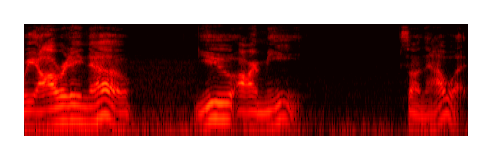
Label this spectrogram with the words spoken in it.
We already know you are me. So now what?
